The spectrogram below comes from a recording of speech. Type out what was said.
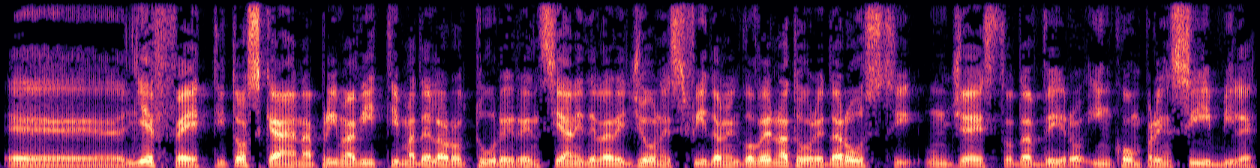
eh, gli effetti, Toscana, prima vittima della rottura, i renziani della regione sfidano il governatore, da Rossi un gesto davvero incomprensibile.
